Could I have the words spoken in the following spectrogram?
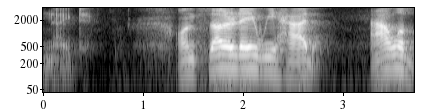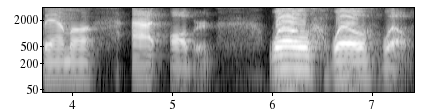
night. On Saturday, we had Alabama at Auburn. Well, well, well.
